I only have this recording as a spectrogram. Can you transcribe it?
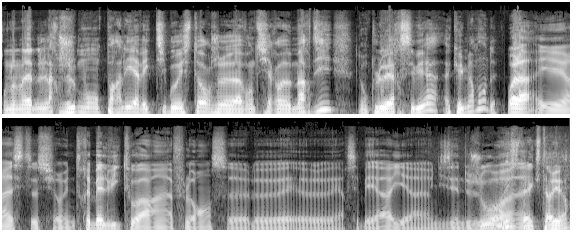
on en a largement parlé avec Thibaut Estorge avant-hier euh, mardi. Donc le RCBA accueille Marmande. Voilà, et il reste sur une très belle victoire hein, à Florence, euh, le euh, RCBA, il y a une dizaine de jours. Oui, c'était à Euh, l'extérieur.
